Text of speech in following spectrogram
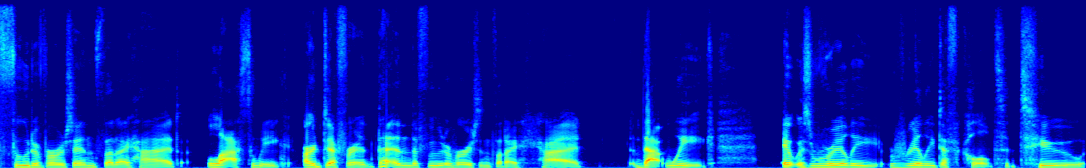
food aversions that i had last week are different than the food aversions that i had that week it was really, really difficult to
